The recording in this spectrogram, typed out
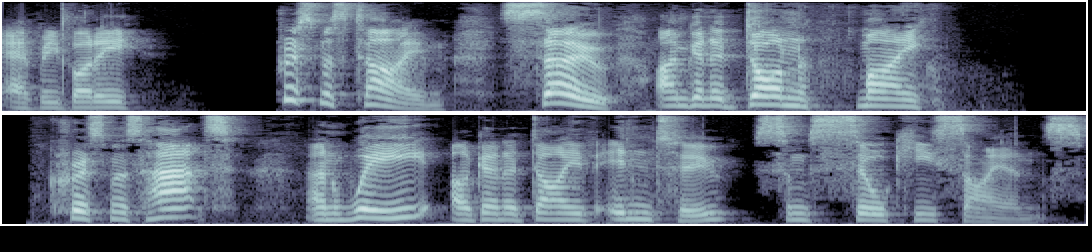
everybody. Christmas time. So, I'm going to don my Christmas hat and we are going to dive into some silky science.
